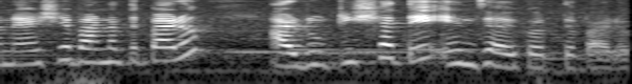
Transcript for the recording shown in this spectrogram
অনায়াসে বানাতে পারো আর রুটির সাথে এনজয় করতে পারো।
